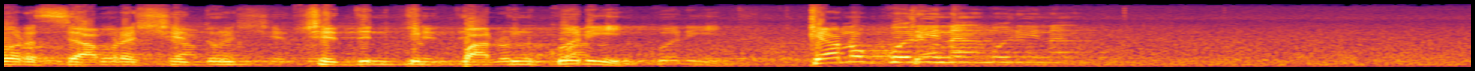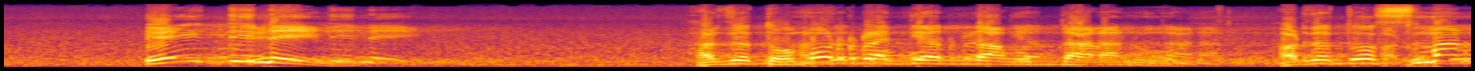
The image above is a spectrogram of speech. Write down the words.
করেছে, আমরা সেদিন সেদিন কি পালন করি। কেন করি না? এই দিনে হযরত ওমর তাআলা আনহু হযরত ওসমান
